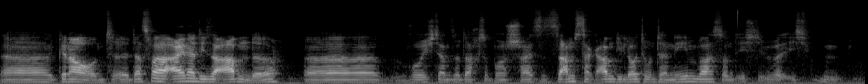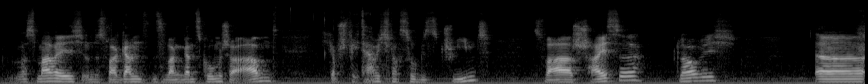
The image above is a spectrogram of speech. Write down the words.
Äh, genau, und äh, das war einer dieser Abende, äh, wo ich dann so dachte, boah, scheiße, Samstagabend, die Leute unternehmen was und ich, ich was mache ich? Und es war ganz, es war ein ganz komischer Abend. Ich glaube, später habe ich noch so gestreamt. Es war scheiße, glaube ich. Äh,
